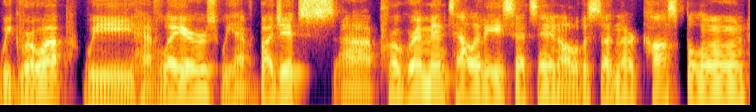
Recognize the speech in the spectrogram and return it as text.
We grow up, we have layers, we have budgets, uh, program mentality sets in. All of a sudden, our cost balloon,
